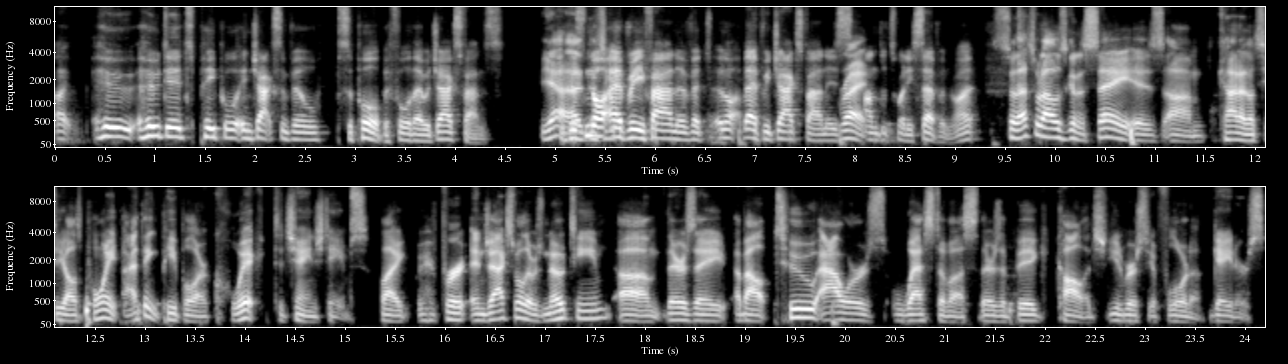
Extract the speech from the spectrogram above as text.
Like who who did people in Jacksonville support before they were Jags fans? Yeah, because not every fan of it, not every Jags fan is right. under 27, right? So that's what I was gonna say is um kind of to y'all's point. I think people are quick to change teams. Like for in Jacksonville, there was no team. Um, there's a about two hours west of us. There's a big college, University of Florida Gators.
